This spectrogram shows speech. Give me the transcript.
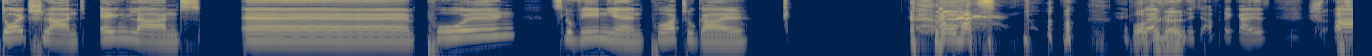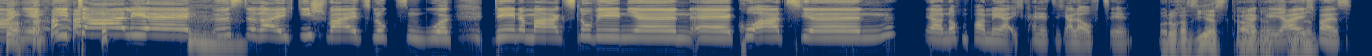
Deutschland, England, äh, Polen, Slowenien, Portugal. Oh, was? Ich weiß, Portugal. dass nicht Afrika ist. Spanien, Italien, Österreich, die Schweiz, Luxemburg, Dänemark, Slowenien, äh, Kroatien. Ja, noch ein paar mehr. Ich kann jetzt nicht alle aufzählen. Boah, du rasierst gerade Ja, ganz ja schön, ich ne? weiß.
